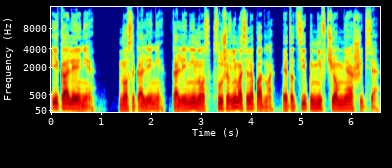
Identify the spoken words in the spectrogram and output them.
и колени». Нос и колени, колени и нос. Слушай внимательно, Падма. Этот тип ни в чем не ошибся.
